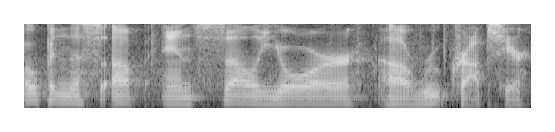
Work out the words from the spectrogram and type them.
open this up and sell your uh, root crops here.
